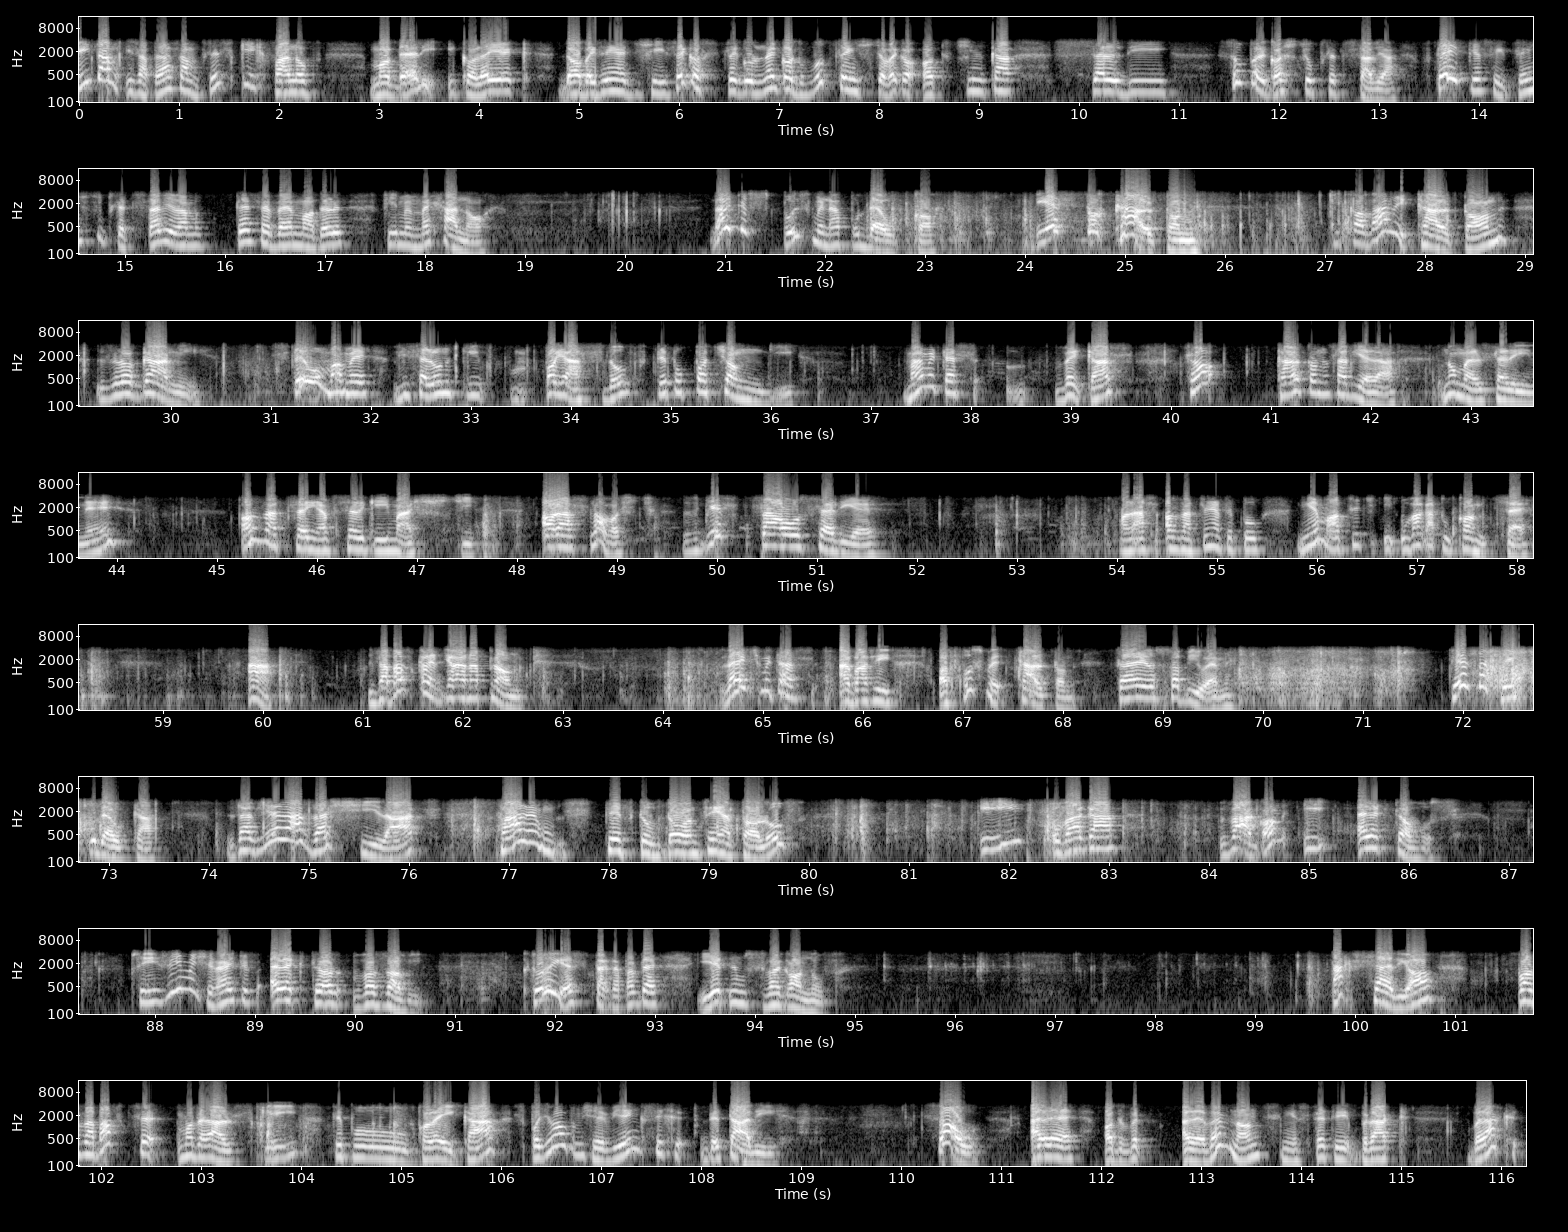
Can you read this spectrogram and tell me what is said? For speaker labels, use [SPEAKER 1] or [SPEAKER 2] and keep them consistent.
[SPEAKER 1] Witam i zapraszam wszystkich fanów modeli i kolejek do obejrzenia dzisiejszego szczególnego dwuczęściowego odcinka z serii Super Gościu przedstawia. W tej pierwszej części przedstawię Wam TCW model firmy Mechano. Najpierw spójrzmy na pudełko. Jest to karton. Pikowany karton z rogami. Z tyłu mamy wiserunki pojazdów typu pociągi. Mamy też wykaz, co karton zawiera. Numer seryjny, oznaczenia wszelkiej maści oraz nowość. Zbierz całą serię oraz oznaczenia typu nie moczyć i uwaga tu końce. A, zabawka działa na prąd. Wejdźmy teraz, a bardziej otwórzmy karton, co ja już zrobiłem. Pierwsza część pudełka zawiera zasilacz, parę styftów do łączenia torów i, uwaga, wagon i elektrowóz. Przyjrzyjmy się najpierw elektrowozowi, który jest tak naprawdę jednym z wagonów. Tak serio, po zabawce modelarskiej typu kolejka spodziewałbym się większych detali. Są, ale, od ale wewnątrz niestety brak, brak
